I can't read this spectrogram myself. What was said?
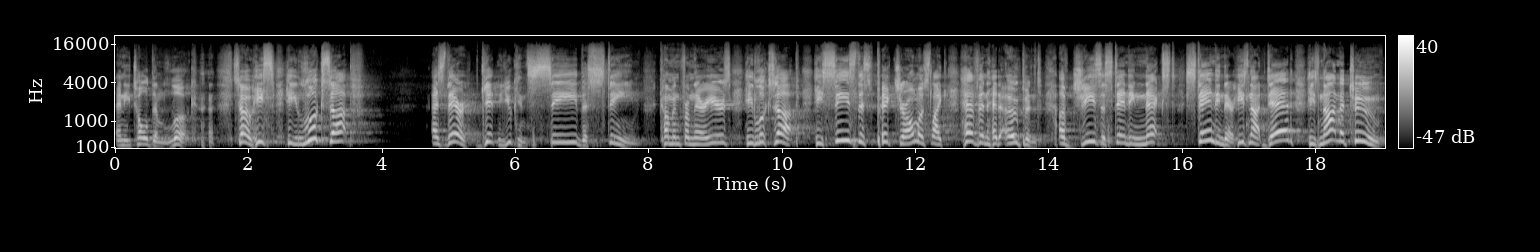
And he told them, Look. so he's, he looks up as they're getting, you can see the steam coming from their ears. He looks up, he sees this picture almost like heaven had opened of Jesus standing next, standing there. He's not dead, he's not in a tomb.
